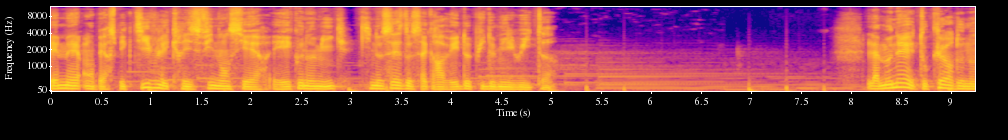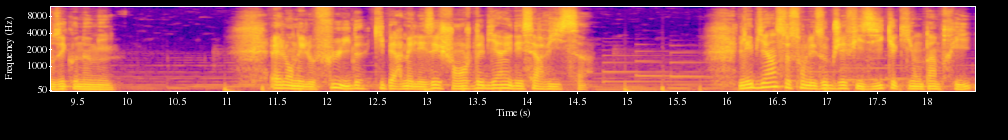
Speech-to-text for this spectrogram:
et met en perspective les crises financières et économiques qui ne cessent de s'aggraver depuis 2008. La monnaie est au cœur de nos économies. Elle en est le fluide qui permet les échanges des biens et des services. Les biens, ce sont les objets physiques qui ont un prix,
